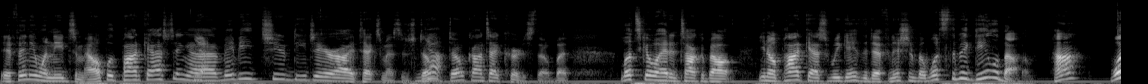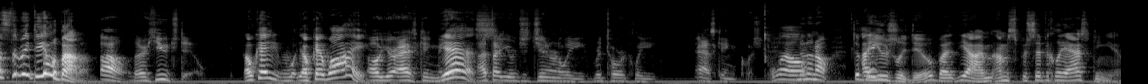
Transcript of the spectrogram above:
if anyone needs some help with podcasting, uh, Yeah. maybe shoot DJ or I a text message. Don't Yeah. don't contact Curtis though. But let's go ahead and talk about you know podcasts. We gave the definition, but what's the big deal about them, huh? What's the big deal about them? oh, they're a huge deal. Okay, w- okay, why? Oh, you're asking me? Yes. I thought you were just generally rhetorically asking a question. Well, no, no, no. The I usually do, but yeah, I'm, I'm specifically asking you.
